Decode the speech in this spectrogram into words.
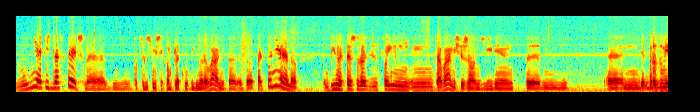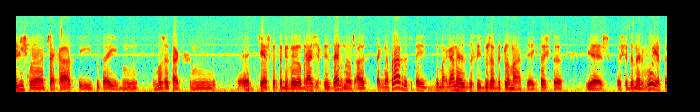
nie jakieś drastyczne, poczuliśmy się kompletnie zignorowani, to, to tak to nie, no. Biznes też swoimi mm, prawami się rządzi, więc jakby rozumieliśmy przekaz i tutaj mm, może tak mm, e, ciężko sobie wyobrazić, jak to jest z zewnątrz, ale tak naprawdę tutaj wymagana jest dosyć duża dyplomacja i ktoś, kto wiesz, kto się denerwuje, to,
